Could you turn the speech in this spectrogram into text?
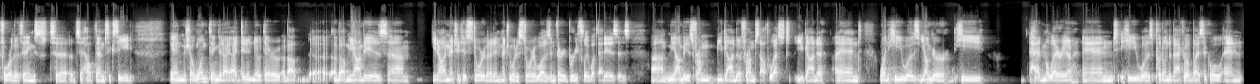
for other things to to help them succeed. And Michelle, one thing that I, I didn't note there about uh, about Muyambi is, um, you know, I mentioned his story, but I didn't mention what his story was. And very briefly, what that is is um, Muyambi is from Uganda, from Southwest Uganda, and when he was younger, he had malaria and he was put on the back of a bicycle and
